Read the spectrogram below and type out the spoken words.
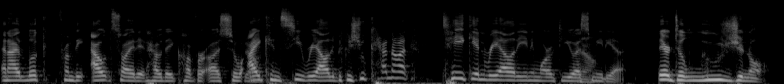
and I look from the outside at how they cover us, so I can see reality. Because you cannot take in reality anymore with the U.S. media. They're delusional.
